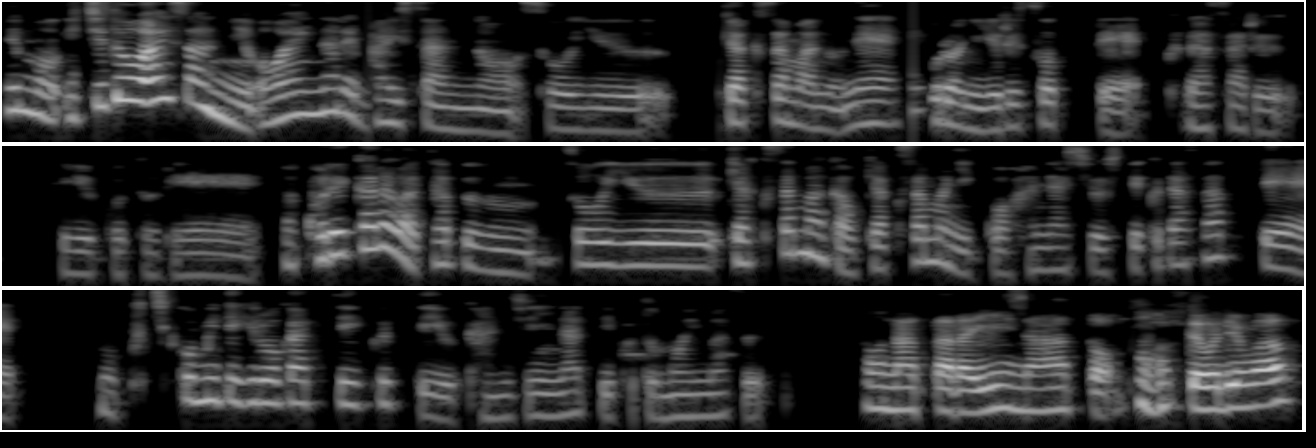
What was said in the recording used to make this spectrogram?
でも一度愛さんにお会いになれば愛さんのそういうお客様のね、心に寄り添ってくださるっていうことで、まあ、これからは多分そういうお客様がお客様にこう話をしてくださって、もう口コミで広がっていくっていう感じになっていくと思います。そうなったらいいなと思っております。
